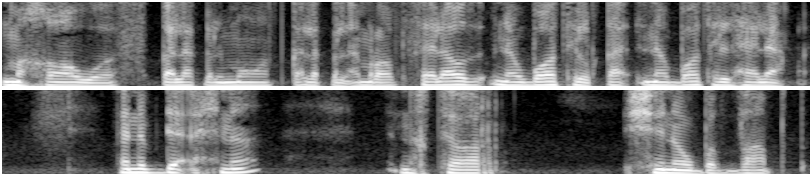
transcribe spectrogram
المخاوف قلق الموت قلق الأمراض فلازم نوبات الق... نوبات الهلع. فنبدأ إحنا نختار شنو بالضبط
